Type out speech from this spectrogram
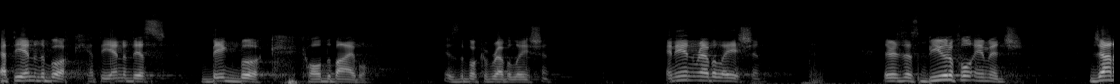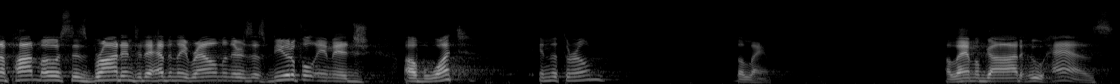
At the end of the book, at the end of this big book called the Bible, is the book of Revelation. And in Revelation, there's this beautiful image John of Patmos is brought into the heavenly realm, and there's this beautiful image of what in the throne? The Lamb. A Lamb of God who has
